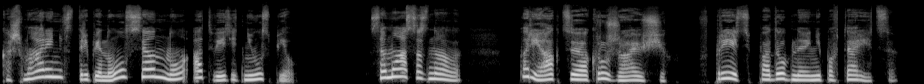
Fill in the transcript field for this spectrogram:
Кошмарень встрепенулся, но ответить не успел. Сама осознала, по реакции окружающих. Впредь подобное не повторится.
